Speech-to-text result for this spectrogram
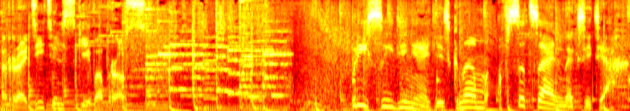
Родительский вопрос. Присоединяйтесь к нам в социальных сетях.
